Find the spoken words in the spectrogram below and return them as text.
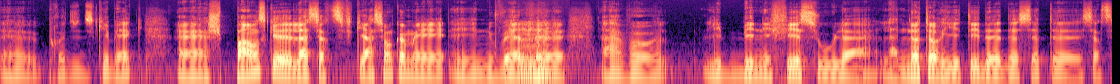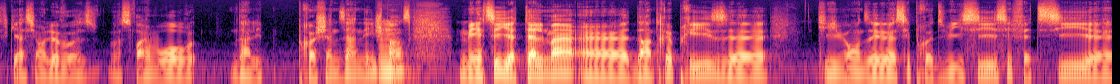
euh, produits du Québec. je pense que la certification, comme est, est nouvelle, Mhm. elle va les bénéfices ou la, la notoriété de, de cette certification-là va, se faire voir dans les prochaines années, je Mm. pense. Mais tu sais, il y a tellement d'entreprises qui vont dire euh, c'est produit ici, c'est fait ici. euh,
